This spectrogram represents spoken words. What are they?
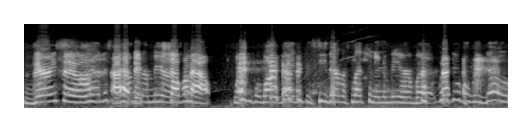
very soon. I, I have to mirror, shove them out. When people walk by, you can see their reflection in the mirror, but we do what we do.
